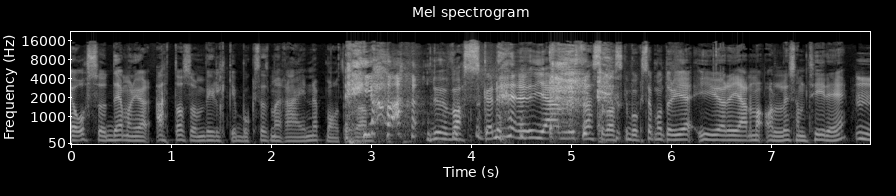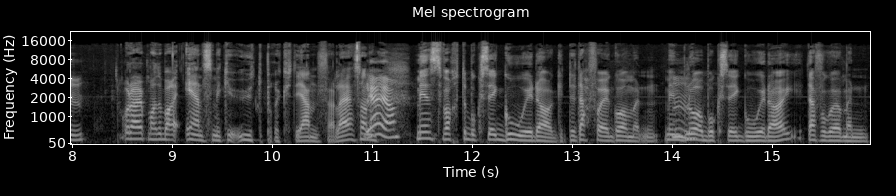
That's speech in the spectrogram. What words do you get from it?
er også det man gjør ettersom hvilke bukser som er reine. på en måte sånn. Du vasker det er jævlig stress å vaske bukser, på en måte, du gjør- det gjerne med alle samtidig. Og da er det på en måte bare én som ikke er utbrukt igjen, føler jeg. Sånn, Ja, ja. Min svarte bukse er god i dag, det er derfor jeg går med den. Min Mm. blå bukse er god i dag, derfor går jeg med den.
